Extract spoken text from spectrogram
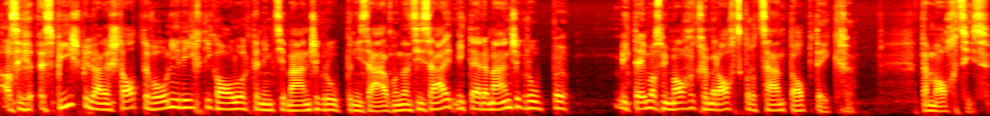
Also ein Beispiel, wenn eine Stadt eine Wohneinrichtung anschaut, dann nimmt sie Menschengruppen ins Auge. Und wenn sie sagt, mit dieser Menschengruppe, mit dem, was wir machen, können wir 80 Prozent abdecken, dann macht sie es.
